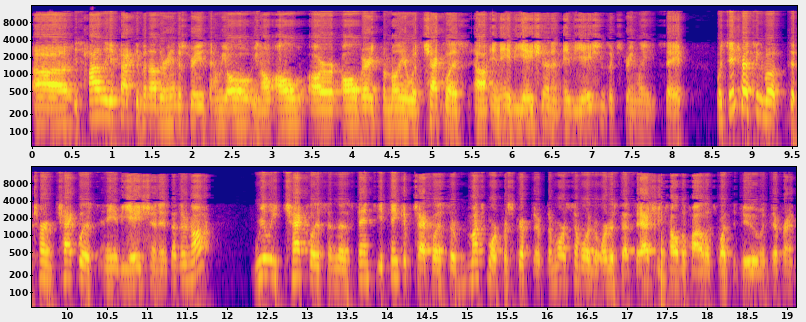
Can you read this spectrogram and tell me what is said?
uh, is highly effective in other industries, and we all, you know, all are all very familiar with checklists uh, in aviation, and aviation is extremely safe. What's interesting about the term checklist in aviation is that they're not really checklists in the sense you think of checklists. They're much more prescriptive. They're more similar to order sets. They actually tell the pilots what to do in different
